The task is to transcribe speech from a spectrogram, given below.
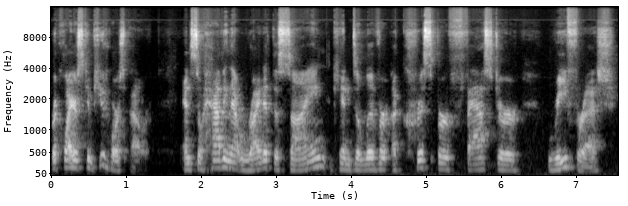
requires compute horsepower. And so having that right at the sign can deliver a crisper, faster refresh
